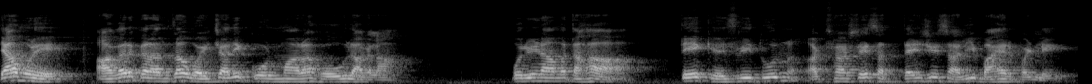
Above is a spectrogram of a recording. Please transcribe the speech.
त्यामुळे आगरकरांचा वैचारिक कोंडमारा होऊ लागला. परिणामत ते केसरीतून अठराशे सत्याऐंशी साली बाहेर पडले.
